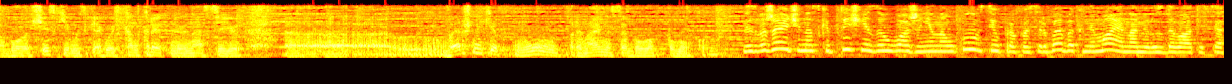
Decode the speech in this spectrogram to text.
або ще з кимось якоюсь конкретною настією е, вершників, ну принаймні це було б помилкою. Незважаючи на скептичні зауваження науковців, професор Бебек не має наміру здаватися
